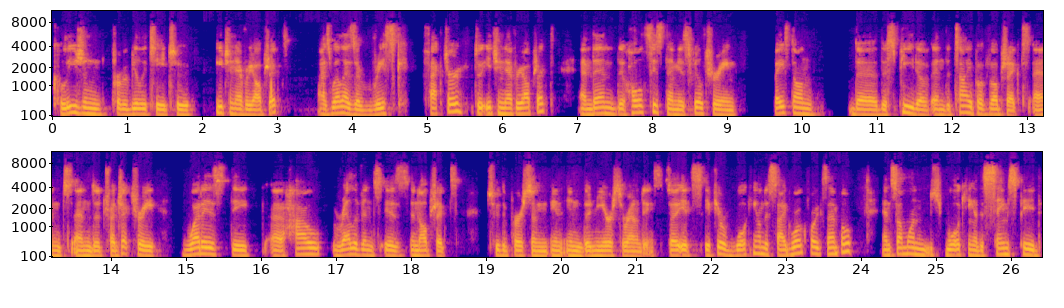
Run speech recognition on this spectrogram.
collision probability to each and every object, as well as a risk factor to each and every object. And then the whole system is filtering based on the the speed of and the type of object and and the trajectory. What is the uh, how relevant is an object to the person in, in the near surroundings. So it's if you're walking on the sidewalk, for example, and someone's walking at the same speed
